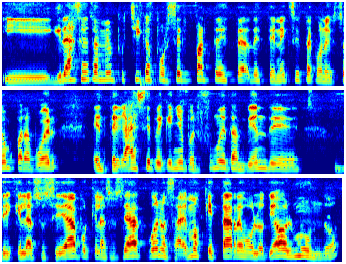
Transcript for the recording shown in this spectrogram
Y gracias también, pues chicas, por ser parte de, esta, de este nexo, esta conexión, para poder entregar ese pequeño perfume también de, de que la sociedad, porque la sociedad, bueno, sabemos que está revoloteado el mundo,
